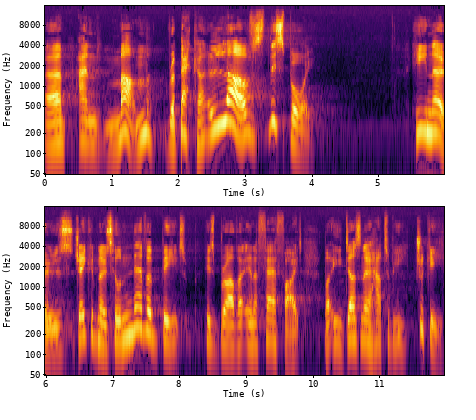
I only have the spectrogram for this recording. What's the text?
Um, and mum, Rebecca, loves this boy. He knows, Jacob knows, he'll never beat his brother in a fair fight, but he does know how to be tricky.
